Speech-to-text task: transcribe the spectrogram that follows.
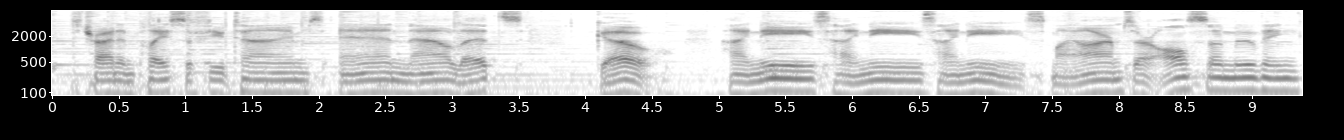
Let's try it in place a few times, and now let's go. High knees, high knees, high knees. My arms are also moving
